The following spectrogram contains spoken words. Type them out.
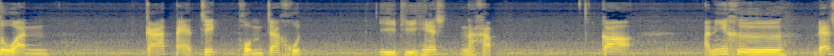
ส่วนการ์ด8จิกผมจะขุด ETH นะครับ ก็อันนี้คือแดช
